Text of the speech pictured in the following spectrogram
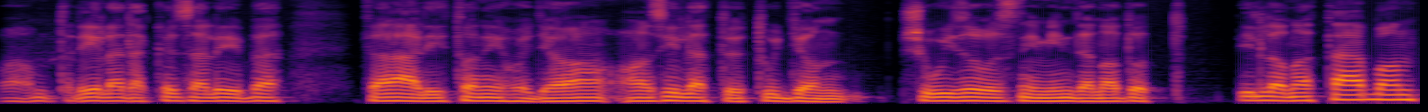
a trélerek közelébe felállítani, hogy a, az illető tudjon súlyzózni minden adott pillanatában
